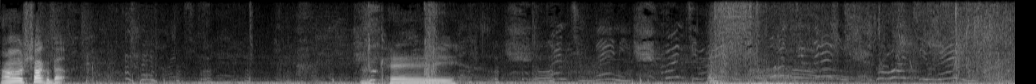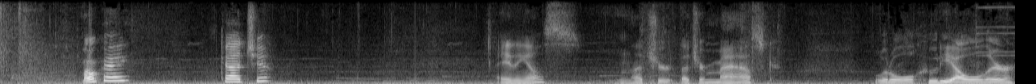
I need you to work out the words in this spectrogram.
don't know what you're talking about. Okay. Okay. Gotcha. Anything else? That's your that's your mask. Little hootie owl there.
